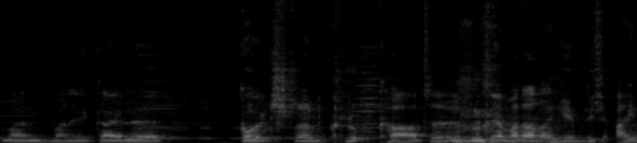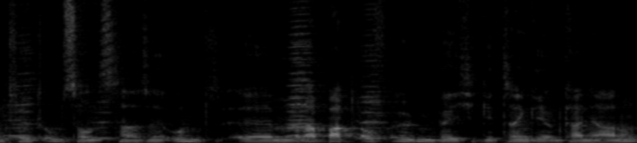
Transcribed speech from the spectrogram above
mein, meine geile Goldstrand-Clubkarte, mit der man dann angeblich Eintritt umsonst hatte und ähm, Rabatt auf irgendwelche Getränke und keine Ahnung.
